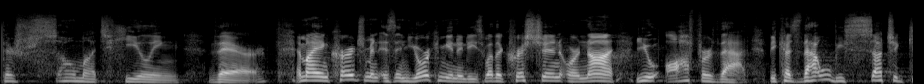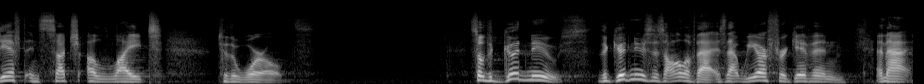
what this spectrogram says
There's so much healing there. And my encouragement is in your communities, whether Christian or not, you offer that because that will be such a gift and such a light to the world. So, the good news, the good news is all of that, is that we are forgiven and that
